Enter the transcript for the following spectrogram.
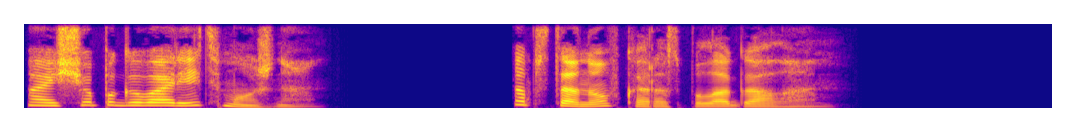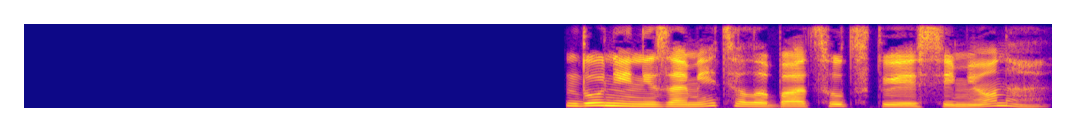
А еще поговорить можно. Обстановка располагала. Дуня не заметила бы отсутствия Семёна,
